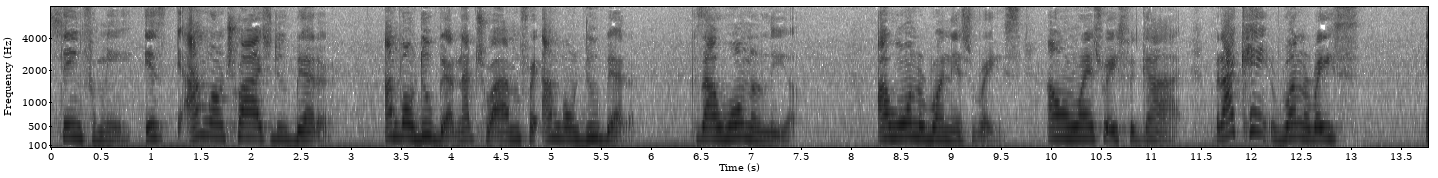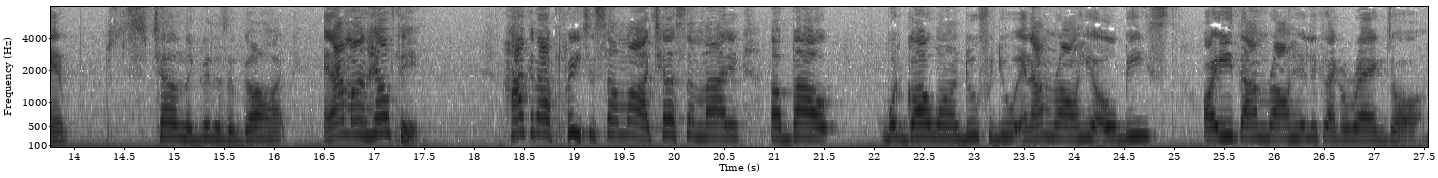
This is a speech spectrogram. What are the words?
thing for me. Is I'm to try to do better. I'm to do better. Not try, I'm afraid I'm to do better because I want to live. I want to run this race. I want to run this race for God. But I can't run a race and telling the goodness of God and I'm unhealthy. How can I preach to somebody, tell somebody about what God want to do for you, and I'm around here obese, or either I'm around here looking like a rag doll.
